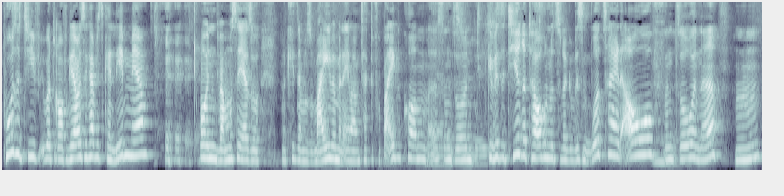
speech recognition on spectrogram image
positiv übertroffen. Genau deswegen habe ich jetzt kein Leben mehr. Und man muss ja so, man kriegt dann so Mai, wenn man einmal am Tag vorbeigekommen ist und so. Und natürlich. gewisse Tiere tauchen nur zu einer gewissen Uhrzeit auf und so, ne? Hm.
